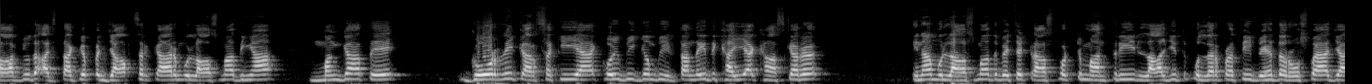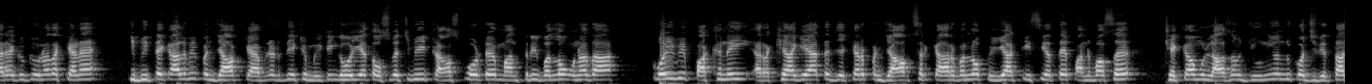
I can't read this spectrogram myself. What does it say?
ਬਾਵਜੂਦ ਅੱਜ ਤੱਕ ਪੰਜਾਬ ਸਰਕਾਰ ਮੁਲਾਜ਼ਮਾਂ ਦੀਆਂ ਮੰਗਾਂ ਤੇ ਗੌਰ ਨਹੀਂ ਕਰ ਸਕੀ ਹੈ, ਕੋਈ ਵੀ ਗੰਭੀਰਤਾ ਨਹੀਂ ਦਿਖਾਈ ਹੈ, ਖਾਸ ਕਰ ਇਹਨਾਂ ਮੁਲਾਜ਼ਮਾਂ ਦੇ ਵਿੱਚ ਟਰਾਂਸਪੋਰਟ ਮੰਤਰੀ ਲਾਲਜੀਤ ਭੁੱਲਰ ਪ੍ਰਤੀ ਬੇहद ਰੋਸ ਪਾਇਆ ਜਾ ਰਿਹਾ ਕਿਉਂਕਿ ਉਹਨਾਂ ਦਾ ਕਹਿਣਾ ਹੈ ਕਿ ਬੀਤੇ ਕੱਲ ਵੀ ਪੰਜਾਬ ਕੈਬਨਿਟ ਦੀ ਇੱਕ ਮੀਟਿੰਗ ਹੋਈ ਹੈ ਤਾਂ ਉਸ ਵਿੱਚ ਵੀ ਟਰਾਂਸਪੋਰਟ ਮੰਤਰੀ ਵੱਲੋਂ ਉਹਨਾਂ ਦਾ ਕੋਈ ਵੀ ਪੱਖ ਨਹੀਂ ਰੱਖਿਆ ਗਿਆ ਤੇ ਜੇਕਰ ਪੰਜਾਬ ਸਰਕਾਰ ਵੱਲੋਂ ਪੀਆਰਟੀਸੀ ਅਤੇ ਪਨਬਸ ਠੇਕਾ ਮੁਲਾਜ਼ਮ ਯੂਨੀਅਨ ਨੂੰ ਕੁਝ ਦਿੱਤਾ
